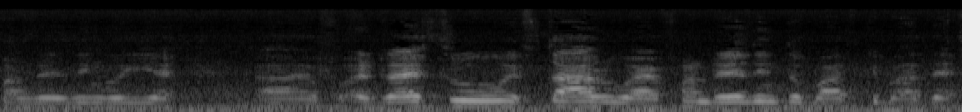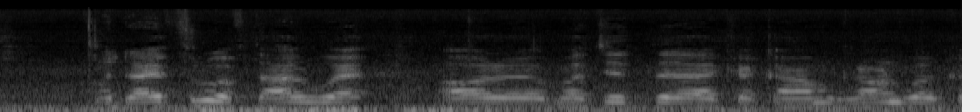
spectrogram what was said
फंड रेजिंग हुई है। ड्राइव थ्रू इफ्तार हुआ है। फंड रेजिंग तो बात की बात है। ड्राइव थ्रू इफ्तार हुआ है और मस्जिद का काम ग्राउंड वर्क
